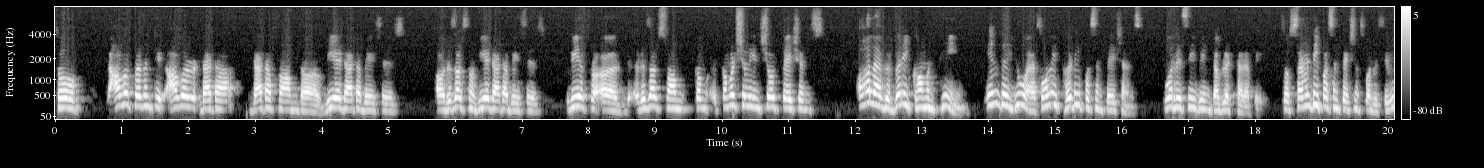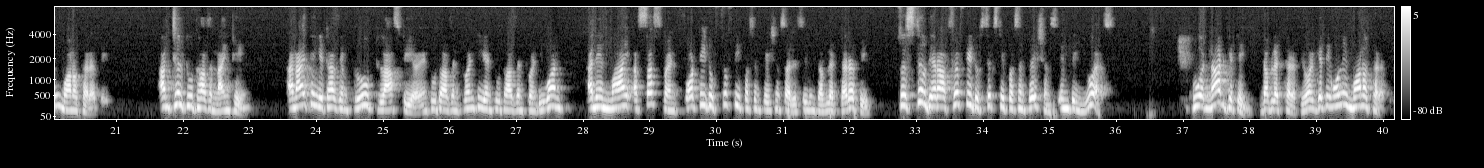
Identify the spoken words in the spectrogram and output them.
So our present, our data, data from the VA databases or results from VA databases, VA, uh, results from com- commercially insured patients all have a very common theme. In the US, only 30% patients were receiving doublet therapy. So 70% patients were receiving monotherapy until 2019. And I think it has improved last year in 2020 and 2021. And in my assessment, 40 to 50% patients are receiving doublet therapy. So still there are 50 to 60% patients in the US who are not getting doublet therapy, who are getting only monotherapy.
